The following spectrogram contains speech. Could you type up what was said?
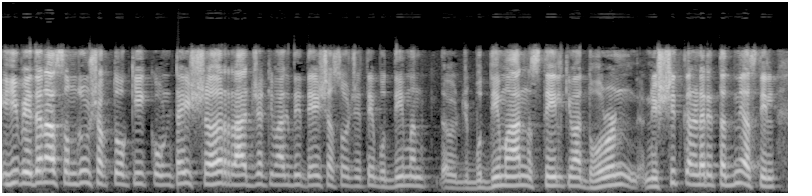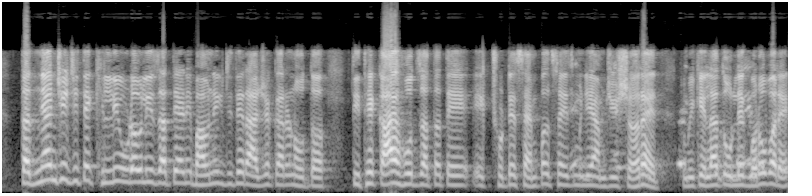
ही वेदना समजू शकतो की कोणतंही शहर राज्य किंवा अगदी देश असो जिथे बुद्धिमान बुद्धिमान असतील किंवा धोरण निश्चित करणारे तज्ज्ञ असतील तज्ज्ञांची जिथे खिल्ली उडवली जाते आणि भावनिक जिथे राजकारण होतं तिथे काय होत जातं ते एक छोटे सॅम्पल साईज म्हणजे आमची शहरं आहेत तुम्ही केला तो उल्लेख बरोबर आहे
